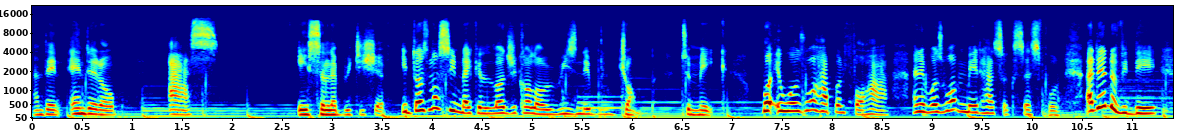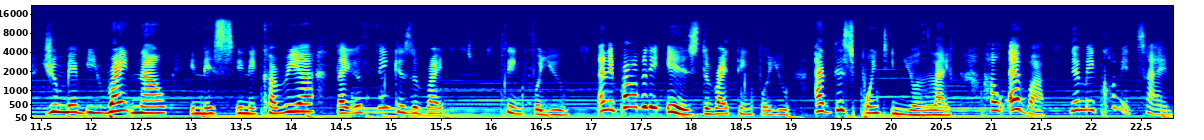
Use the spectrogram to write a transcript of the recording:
and then ended up as a celebrity chef. It does not seem like a logical or reasonable jump to make, but it was what happened for her and it was what made her successful. At the end of the day, you may be right now in a, in a career that you think is the right thing for you. And it probably is the right thing for you at this point in your life. However, there may come a time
